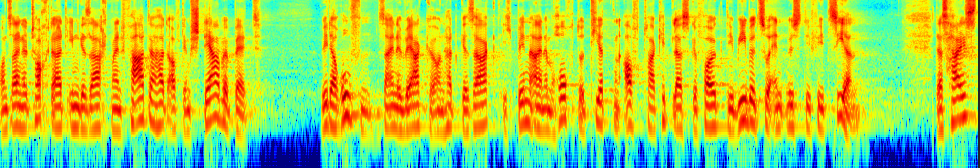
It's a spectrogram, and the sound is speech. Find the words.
und seine Tochter hat ihm gesagt, mein Vater hat auf dem Sterbebett widerrufen seine Werke und hat gesagt, ich bin einem hochdotierten Auftrag Hitlers gefolgt, die Bibel zu entmystifizieren. Das heißt,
